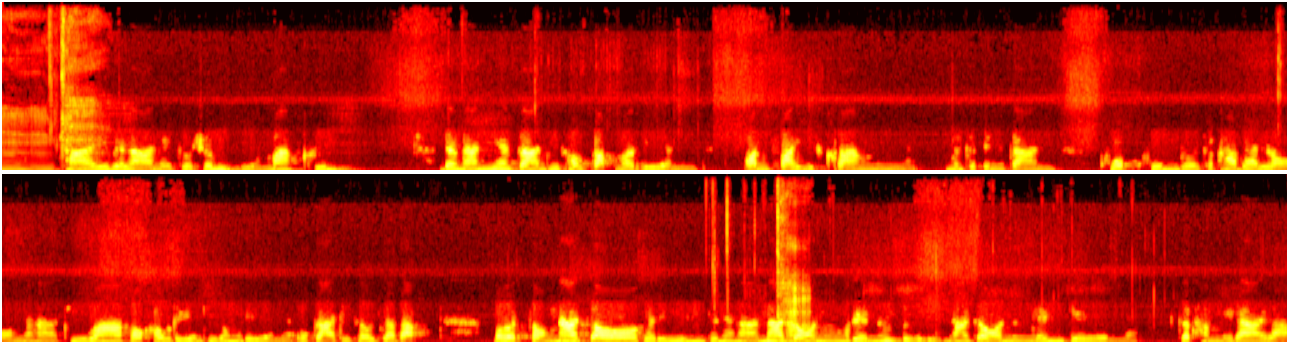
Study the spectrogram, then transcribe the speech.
อืมใช้เวลาในโซเชียลมีเดียมากขึ้น ดังนั้นเนี่ยการที่เขากลับมาเรียนออนไซต์อีกครั้งหนึงเนี่ยมันจะเป็นการควบคุมโดยสภาพแวดล้อมนะคะที่ว่าพอเขาเรียนที่โรงเรียนเนี่ยโอกาสที่เขาจะแบบ เปิดสองหน้าจอเคยได้ยินใช่ไหมคะหน้าจอหนึ่งเรียนหนังสืออีกหน้าจอหนึ่งเล่นเกมเนี่ยจะทำไม่ได้ละ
